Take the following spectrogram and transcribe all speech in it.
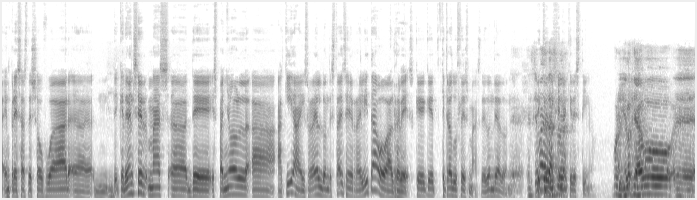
ah, empresas de software ah, de- que deben ser más ah, de español a- aquí a Israel, donde estáis, de israelita o al revés? ¿Qué, qué- qué traduces más? ¿De dónde a dónde? Eh, el ¿De tema qué de origen a qué destino? Bueno, yo lo que hago eh,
